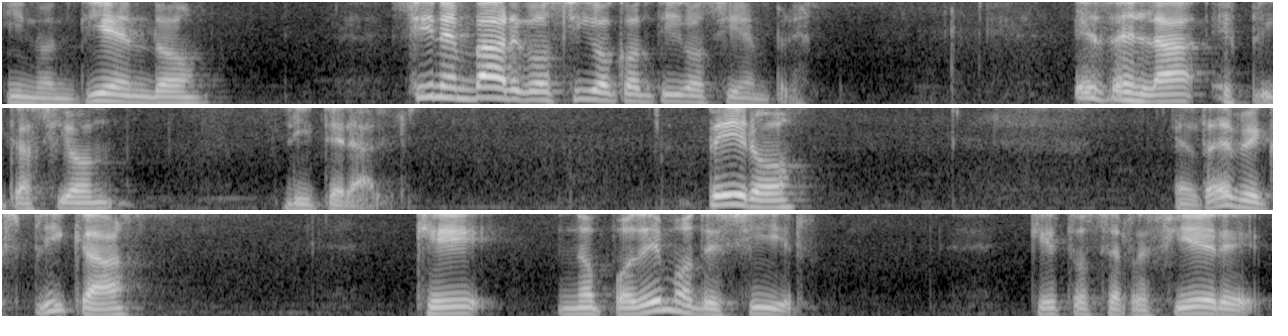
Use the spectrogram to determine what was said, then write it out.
y no entiendo. Sin embargo, sigo contigo siempre. Esa es la explicación literal. Pero el Rebbe explica que no podemos decir que esto se refiere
